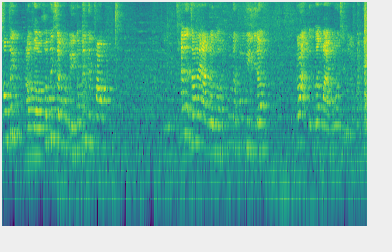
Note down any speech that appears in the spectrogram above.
không thích đóng dấu không thích cho phong bì không thích niêm phong. Xác nhận cho này là được rồi không cần phong bì gì đâu. Các bạn tự ra ngoài mua chỉ cần phong bì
